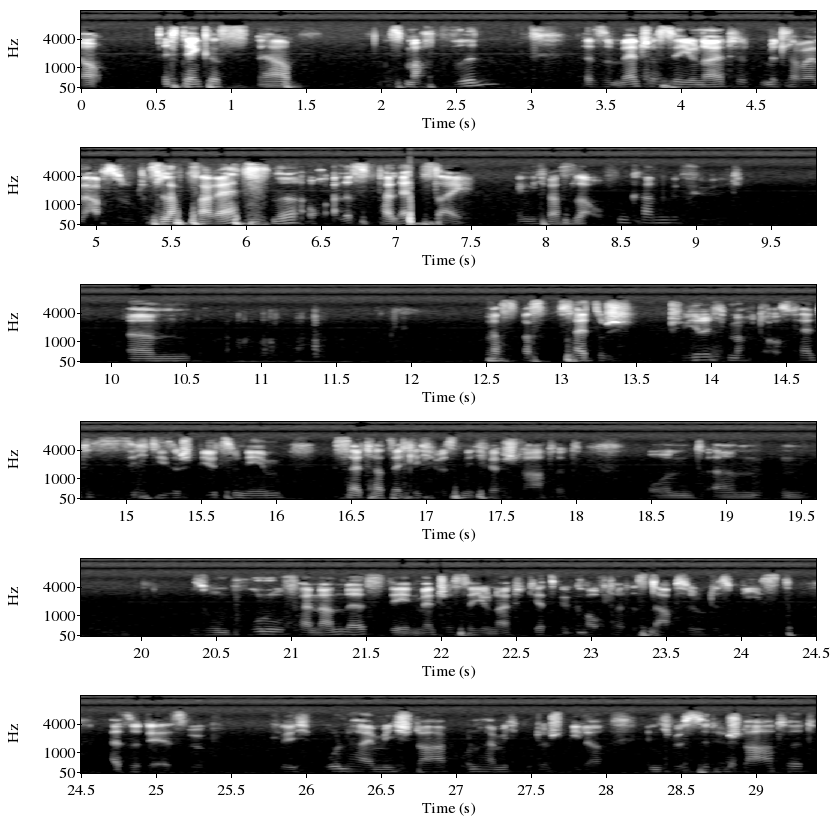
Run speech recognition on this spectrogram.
Ja, ich denke, es, ja, es macht Sinn. Also Manchester United mittlerweile absolutes Lazarett, ne? auch alles verletzt eigentlich, was laufen kann, gefühlt. Ähm, was, was es halt so schwierig macht, aus Fantasy-Sicht dieses Spiel zu nehmen, ist halt tatsächlich wissen nicht, wer startet. Und ähm, so ein Bruno Fernandes, den Manchester United jetzt gekauft hat, ist ein absolutes Biest. Also der ist wirklich unheimlich stark, unheimlich guter Spieler. Wenn ich wüsste, der startet,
